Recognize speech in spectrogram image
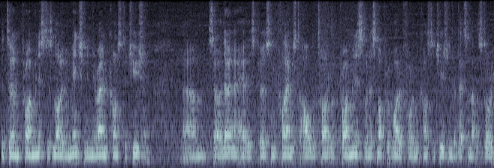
the term Prime Minister is not even mentioned in their own constitution. Um, so I don't know how this person claims to hold the title of Prime Minister when it's not provided for in the Constitution, but that's another story.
